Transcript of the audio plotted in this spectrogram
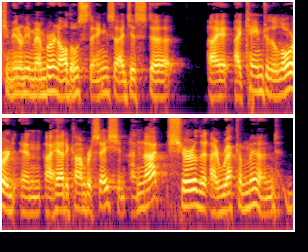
community member and all those things, I just, uh, I, I came to the Lord and I had a conversation. I'm not sure that I recommend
